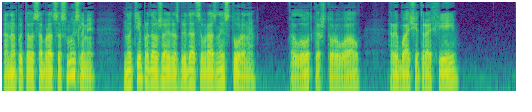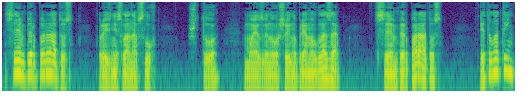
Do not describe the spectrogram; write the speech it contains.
Она пыталась собраться с мыслями, но те продолжали разбредаться в разные стороны — лодка, штурвал, рыбачьи трофеи. «Семпер паратус», — произнесла она вслух. «Что?» — Майя взглянула Шейну прямо в глаза. «Семпер паратус». «Это латынь»,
